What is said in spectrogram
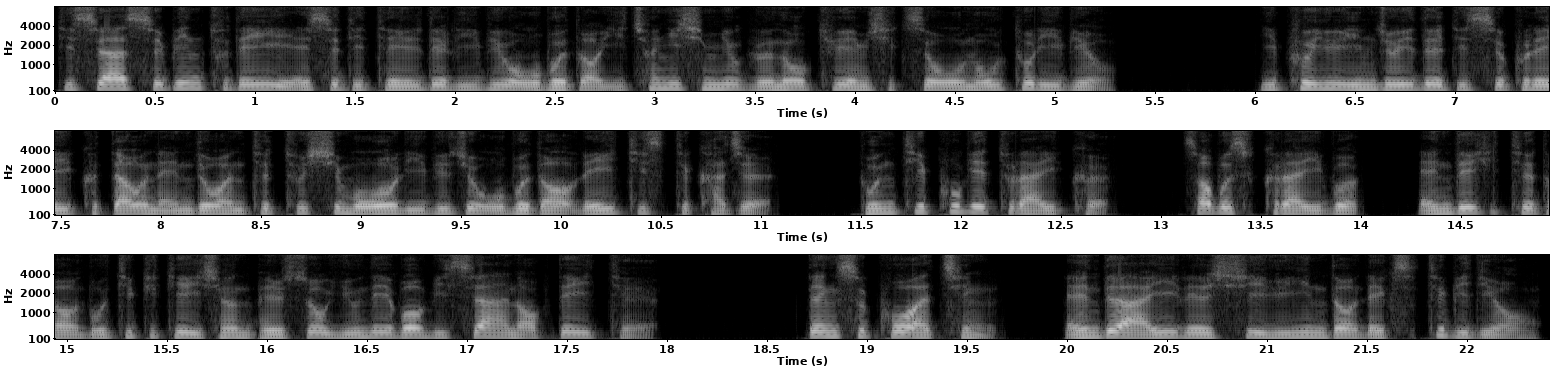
This has been today's detailed review of the 2026 Renault QM6 on Auto Review. If you enjoyed this breakdown and want to see more reviews of the latest cars, don't forget to like, subscribe, and hit the notification bell so you never miss an update. Thanks for watching, and I'll see you in the next video.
